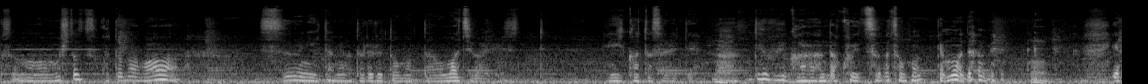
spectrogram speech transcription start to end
そのもう一つ言葉が「すぐに痛みが取れると思ったらお間違いです」言い方されて、なんで上からなんだこいつはと思ってもうダメ。うん。いや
